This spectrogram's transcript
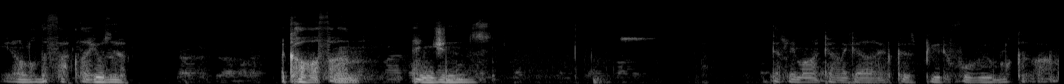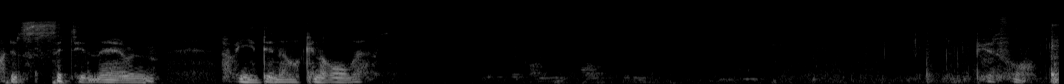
You know, I love the fact that he was a a car fan, engines. Definitely my kind of guy because beautiful room. Look at that. Imagine sitting there and having your dinner looking at all this. Beautiful. So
